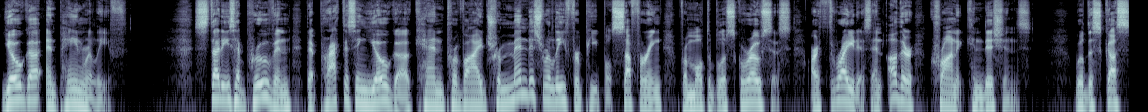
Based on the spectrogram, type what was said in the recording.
Yoga and pain relief. Studies have proven that practicing yoga can provide tremendous relief for people suffering from multiple sclerosis, arthritis, and other chronic conditions. We'll discuss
